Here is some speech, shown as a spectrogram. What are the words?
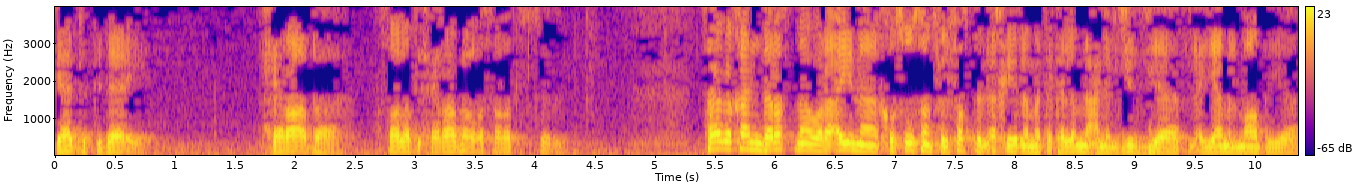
جهاد الابتدائي حرابة صالة الحرابة وصالة السلم سابقا درسنا ورأينا خصوصا في الفصل الأخير لما تكلمنا عن الجزية في الأيام الماضية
